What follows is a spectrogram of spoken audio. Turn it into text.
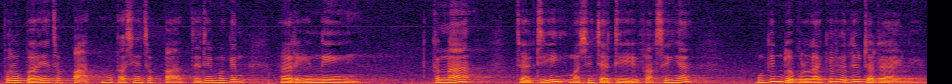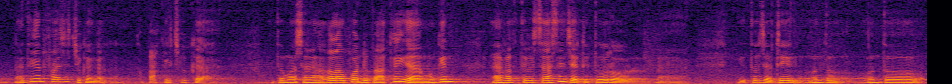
perubahannya cepat, mutasinya cepat. Jadi mungkin hari ini kena jadi masih jadi vaksinnya mungkin dua bulan lagi virusnya sudah ada ini nanti kan vaksin juga nggak kepake juga hmm. itu masalah kalaupun dipakai ya mungkin efektivitasnya jadi turun nah, itu jadi untuk untuk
